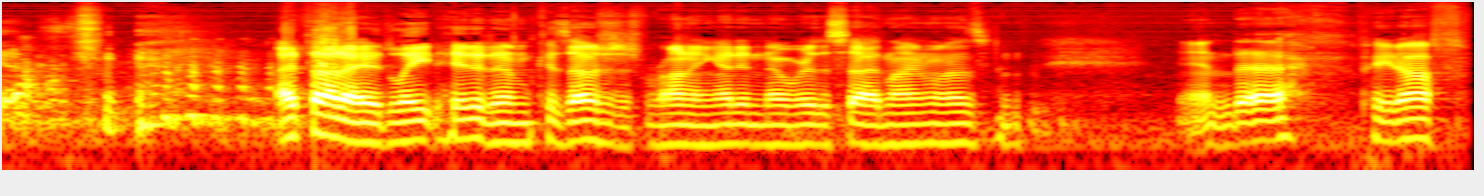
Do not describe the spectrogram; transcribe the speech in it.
Yes. I thought I had late hitted him because I was just running. I didn't know where the sideline was, and, and uh, paid off.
